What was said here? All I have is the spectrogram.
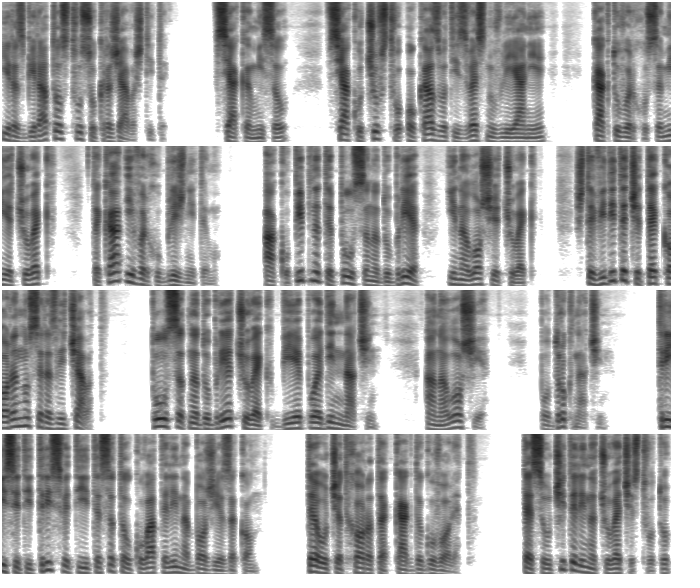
и разбирателство с окръжаващите. Всяка мисъл, всяко чувство оказват известно влияние както върху самия човек, така и върху ближните му. Ако пипнете пулса на добрия и на лошия човек, ще видите, че те коренно се различават. Пулсът на добрия човек бие по един начин, а на лошия – по друг начин. 33 светиите са тълкователи на Божия закон. Те учат хората как да говорят. Те са учители на човечеството,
